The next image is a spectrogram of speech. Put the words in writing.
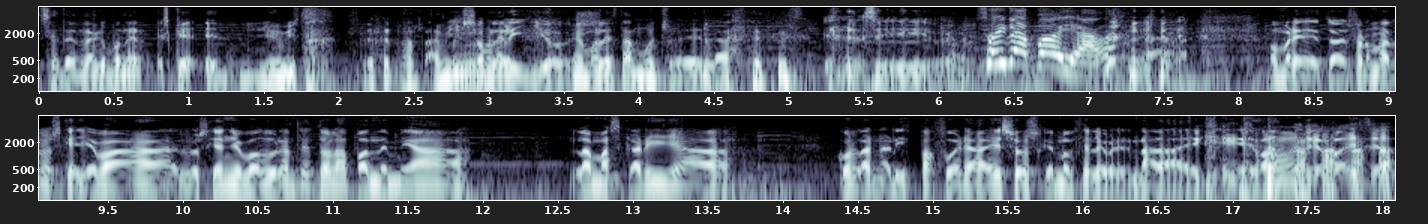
se tendrá que poner. Es que eh, yo he visto, de verdad, a mí me, mole- soplillos. me molesta mucho, ¿eh? La- Sí, bueno. ¡Soy la polla! Hombre, de todas formas, los que lleva, los que han llevado durante toda la pandemia la mascarilla con la nariz para afuera, esos que no celebren nada, ¿eh? que vamos, que para ellos,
